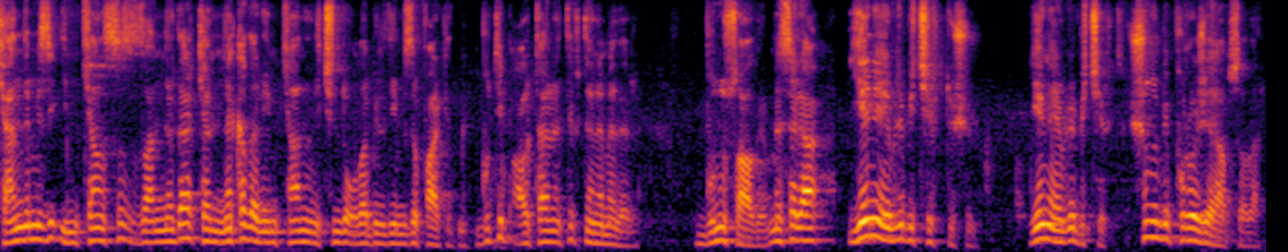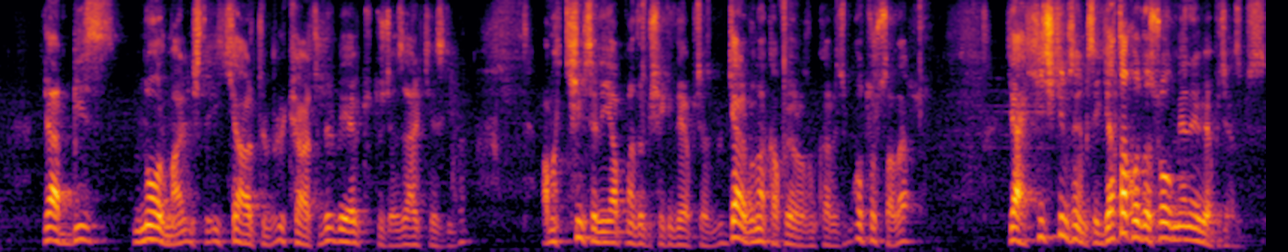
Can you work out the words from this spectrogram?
kendimizi imkansız zannederken ne kadar imkanın içinde olabildiğimizi fark etmek. Bu tip alternatif denemeleri bunu sağlıyor. Mesela yeni evli bir çift düşün. Yeni evli bir çift. Şunu bir proje yapsalar. Ya biz normal işte 2 artı 1, 3 artı 1 bir ev tutacağız herkes gibi. Ama kimsenin yapmadığı bir şekilde yapacağız. Gel buna kafa yoralım karıcığım. Otursalar. Ya hiç kimsenin mesela yatak odası olmayan ev yapacağız biz.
